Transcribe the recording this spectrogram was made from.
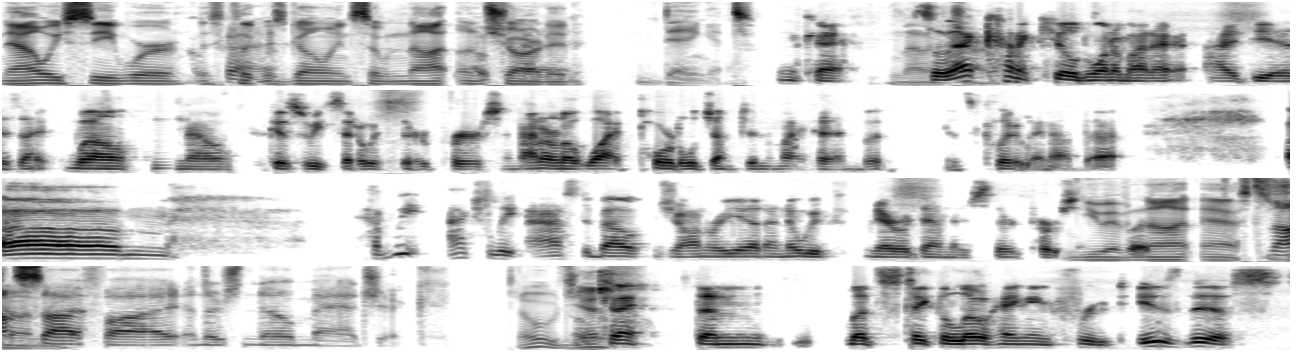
Now we see where this click Okay. was going. So not Uncharted. Dang it. Okay. Not So that kind of killed one of my ideas. I well, no, because we said it was third person. I don't know why Portal jumped into my head, but it's clearly not that. Um, have we actually asked about genre yet? I know we've narrowed down that it's third person. You have but- not asked. It's not genre. sci-fi, and there's no magic. Oh, Jeff. Okay, then let's take the low hanging fruit. Is this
